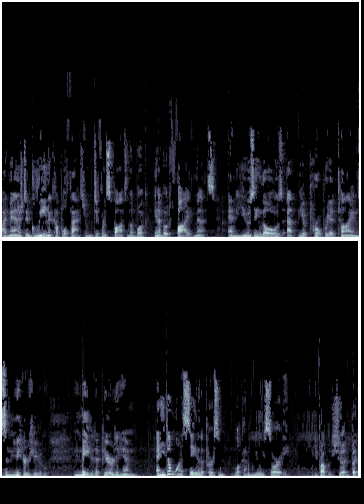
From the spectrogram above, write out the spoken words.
I managed to glean a couple of facts from different spots in the book in about five minutes, and using those at the appropriate times in the interview, made it appear to him. And you don't want to say to the person, "Look, I'm really sorry." You probably should, but,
